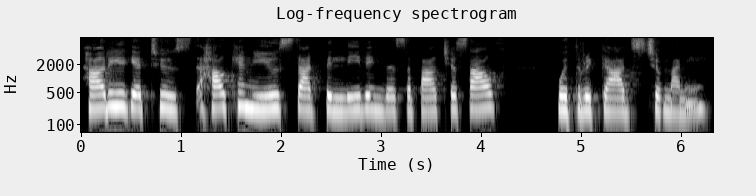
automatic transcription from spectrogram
How do you get to, how can you start believing this about yourself with regards to money?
